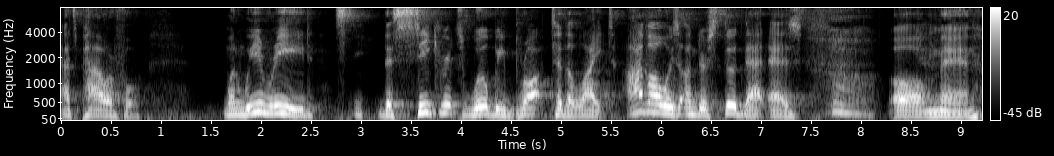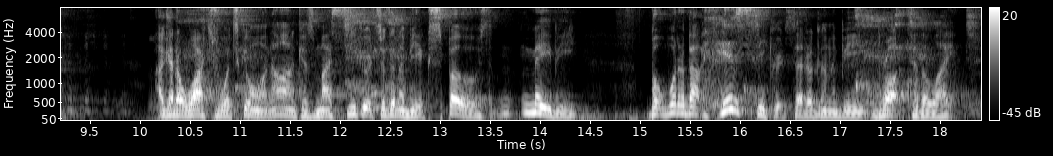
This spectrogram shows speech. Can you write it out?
That's powerful. When we read the secrets will be brought to the light, I've always understood that as, oh man, I got to watch what's going on because my secrets are to be exposed. Maybe. But what about his secrets that are to be brought to the light?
